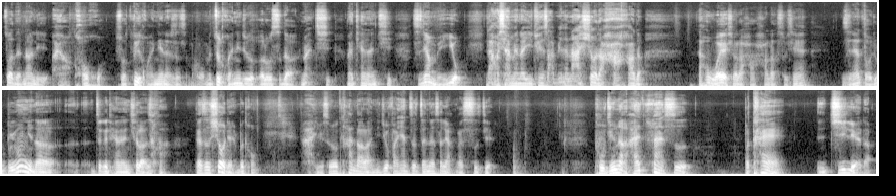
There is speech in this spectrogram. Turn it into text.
坐在那里，哎呀，烤火，说最怀念的是什么？我们最怀念就是俄罗斯的暖气，那天然气，实际上没有。然后下面的一群傻逼在那笑的哈哈的，然后我也笑的哈哈的。首先，人家早就不用你的这个天然气了，是吧？但是笑点不同。哎，有时候看到了，你就发现这真的是两个世界。普京呢，还算是不太激烈的。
